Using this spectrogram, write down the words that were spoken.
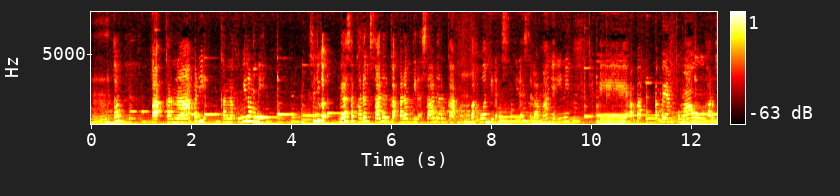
Mm-mm. Toh, Pak, karena apa, Di? Karena aku bilang nih, saya juga biasa kadang sadar, Kak, kadang tidak sadar, Kak, bahwa tidak tidak selamanya ini eh apa apa yang kau mau harus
